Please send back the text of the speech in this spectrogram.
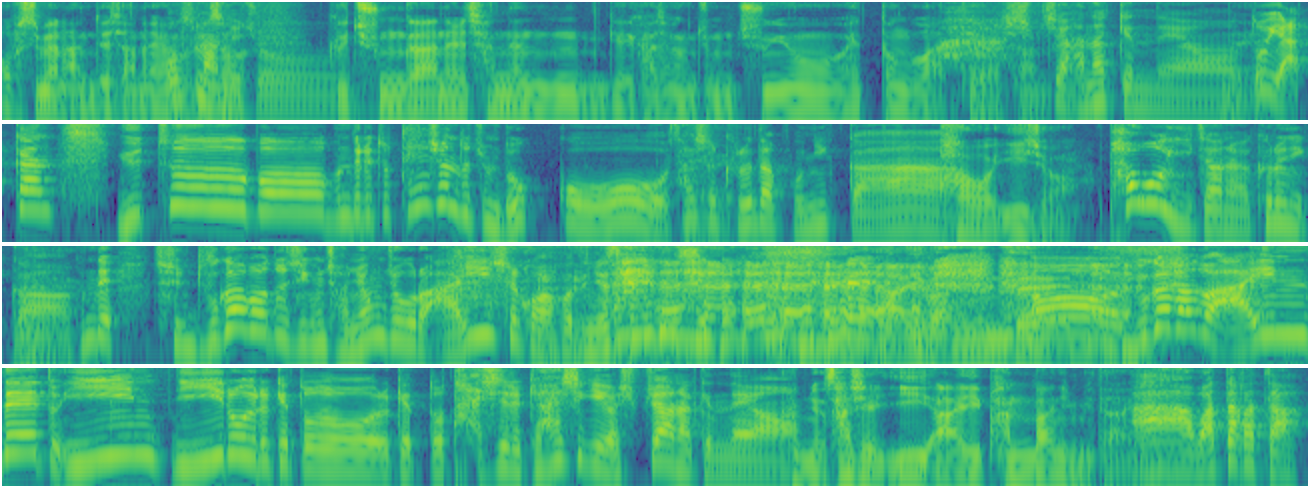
없으면 안 되잖아요. 없으면 안 그래서 되죠. 그 중간을 찾는 게 가장 좀 중요했던 것 같아요. 저한테. 쉽지 않았겠네요. 네. 또 약간 유튜버 분들이 또 텐션도 좀 높고 사실 그러다 보니까 power E죠. power E잖아요. 그러니까. 네. 근데 지- 누가 봐도 지금 전형적으로 I실 것 같거든요, 상현 씨. 네. I 맞는데 어, 누가 봐도 I인데 또 E인, E로 이렇게 또 이렇게 또 다시 이렇게 하시기가 쉽지 않았겠네요. 그럼요. 사실 E I 반반입니다. 아, 왔다 갔다.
